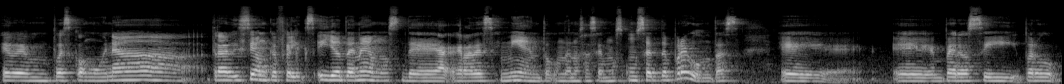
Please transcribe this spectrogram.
eh, pues con una tradición que Félix y yo tenemos de agradecimiento, donde nos hacemos un set de preguntas. eh, eh, pero sí, pero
